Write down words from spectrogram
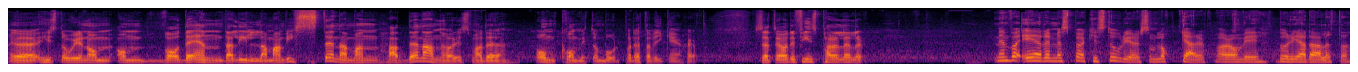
eh, historien om, om vad det enda lilla man visste när man hade en anhörig som hade omkommit ombord på detta vikingaskepp. Så att ja, det finns paralleller. Men vad är det med spökhistorier som lockar? Bara om vi börjar där lite.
